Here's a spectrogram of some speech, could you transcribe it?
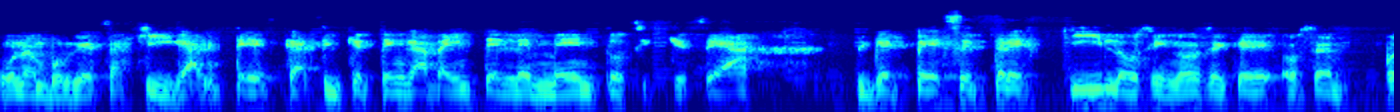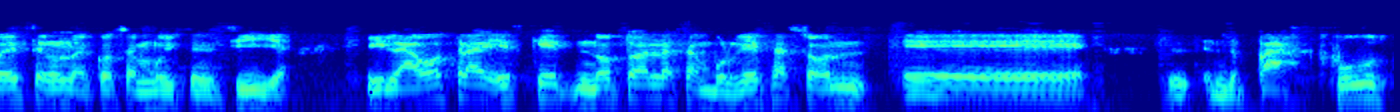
una hamburguesa gigantesca, así que tenga 20 elementos y que sea, que pese 3 kilos y no sé qué. O sea, puede ser una cosa muy sencilla. Y la otra es que no todas las hamburguesas son eh, fast food.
